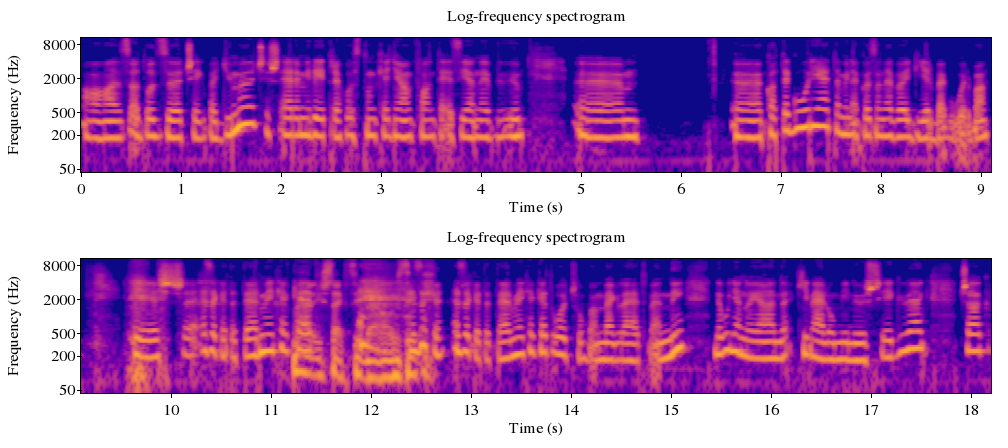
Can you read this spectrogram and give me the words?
az adott zöldség vagy gyümölcs, és erre mi létrehoztunk egy olyan fantázia nevű ö, kategóriát, aminek az a neve, hogy gírbegúrba. És ezeket a termékeket... Már is szexiben hangzik. Ezeket, ezeket a termékeket olcsóbban meg lehet venni, de ugyanolyan kiváló minőségűek, csak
